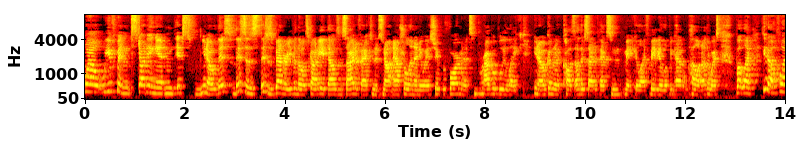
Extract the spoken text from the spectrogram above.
well, we've been studying it, and it's you know this this is this is better, even though it's got eight thousand side effects and it's not natural in any way, shape, or form, and it's probably like you know going to cause other side effects and make your life maybe a living hell, hell in other ways. But like you know, for,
